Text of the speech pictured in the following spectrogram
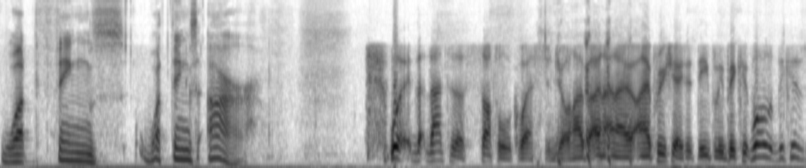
what things what things are. Well, th- that's a subtle question, Jon, I, and, I, I, appreciate it deeply because, well, because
